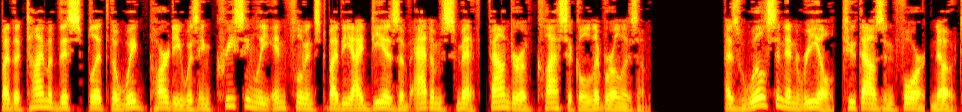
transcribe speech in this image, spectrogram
by the time of this split the Whig Party was increasingly influenced by the ideas of Adam Smith, founder of classical liberalism. As Wilson and Reill 2004 note,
